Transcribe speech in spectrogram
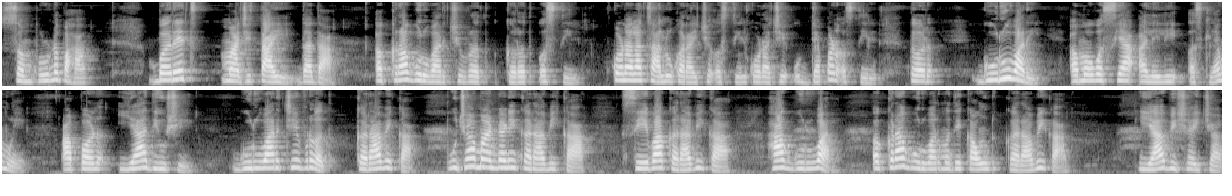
संपूर्ण पहा. बरेच माझी ताई दादा अकरा गुरुवारचे व्रत करत असतील. कोणाला चालू करायचे असतील कोणाचे उद्यापन असतील तर गुरुवारी अमावस्या आलेली असल्यामुळे आपण या दिवशी गुरुवारचे व्रत करावे का? पूजा मांडणी करावी का? सेवा करावी का? हा गुरुवार अकरा गुरुवारमध्ये काउंट करावी का? याविषयीच्या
